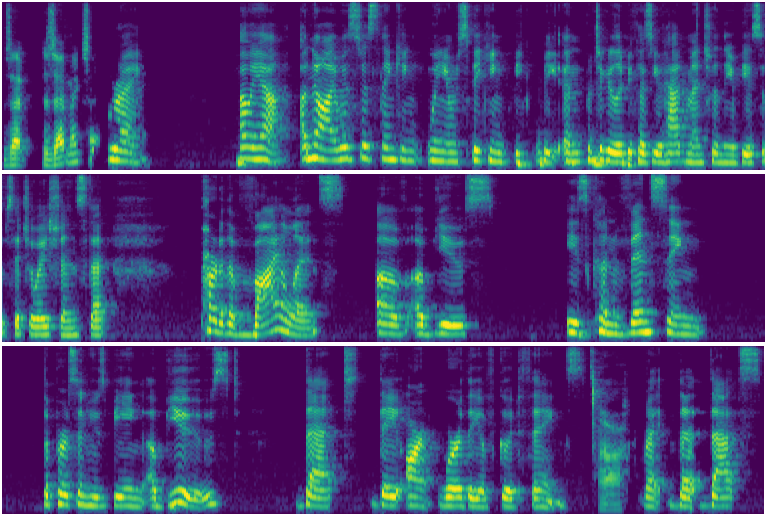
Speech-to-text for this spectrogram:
Does that does that make sense? Right. Oh yeah. Uh, no, I was just thinking when you were speaking, be, be, and particularly because you had mentioned the abusive situations, that part of the violence of abuse is convincing the person who's being abused that they aren't worthy of good things. Ah, right? That that's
